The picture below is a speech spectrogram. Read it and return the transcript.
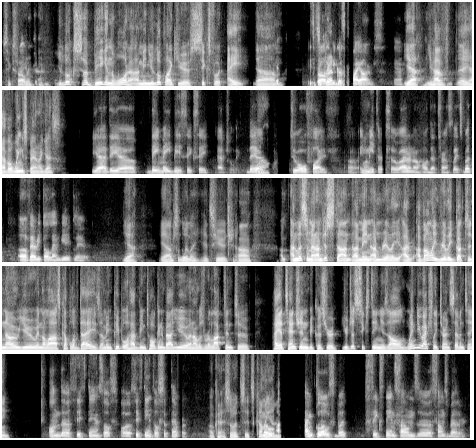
Six three. Okay. You look so big in the water. I mean, you look like you're six foot eight. Um, It's, It's probably incredible. because of my arms. Yeah, yeah, you have you have a wingspan, I guess. yeah. They uh they may be six eight actually. They are Wow. 205 uh, in Wow. meters, so I don't know how that translates, but a very tall NBA player. Yeah, yeah, absolutely. It's huge. Uh, and listen, man, I'm just stunned. I mean, I'm really, I, I've only really got to know you in the last couple of days. I mean, people have been talking about you, and I was reluctant to pay attention because you're you're just 16 years old. When do you actually turn 17? On the 15th of uh, 15th of September. Okay, so it's it's coming. So. I'm close, but 16 sounds uh, sounds better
